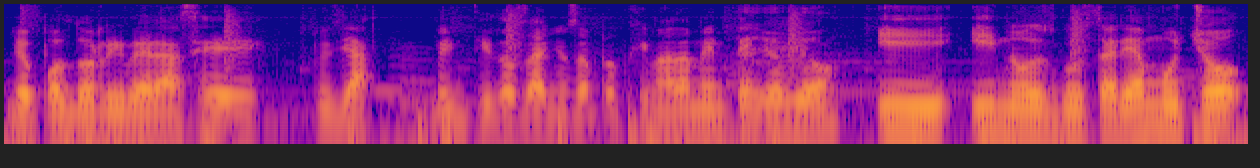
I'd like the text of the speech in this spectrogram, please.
Leopoldo Rivera hace pues ya 22 años aproximadamente. Y, y, nos gustaría mucho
